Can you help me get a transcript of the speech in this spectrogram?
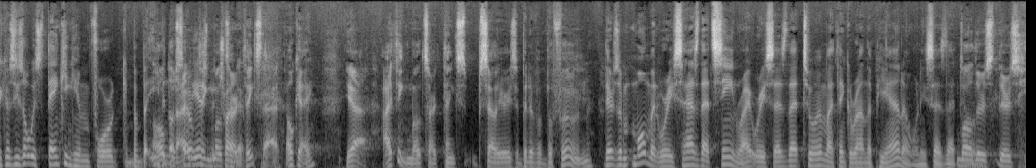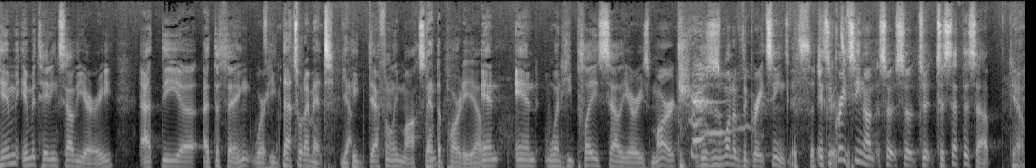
because he's always thanking him for. But, but even oh, though but I don't think Mozart to- thinks that. Okay, Yeah, I think Mozart thinks Salieri's a bit of a buffoon. there's a moment where he says that scene right where he says that to him. I think around the piano when he says that. to Well, him. there's there's him imitating Salieri at the uh, at the thing where he that's what I meant. Yeah, He definitely mocks him At the party, yeah. And and when he plays Salieri's march, this is one of the great scenes. It's such a it's a great great scene. on. So so to, to set this up, Yeah.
